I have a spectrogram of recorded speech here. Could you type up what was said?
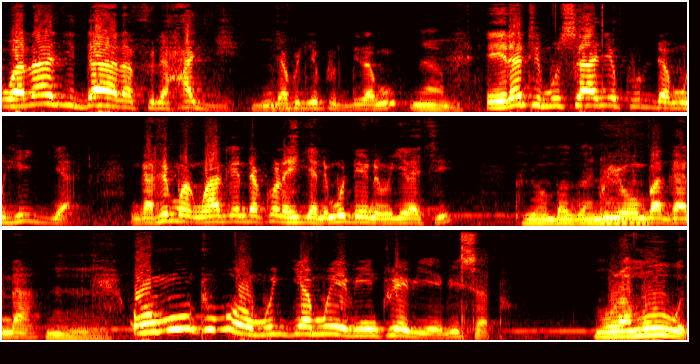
wala jidaala fi lhajji nja kugikuddiramu era timusaanye kudda mu hijja nga te mwa- mwagenda kukola hijja nemuddeyo nemugira ki? Kuyombagana kuyombagana omuntu bw'omugjamu ebintu ebyo ebisatu mu bulamu bwe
